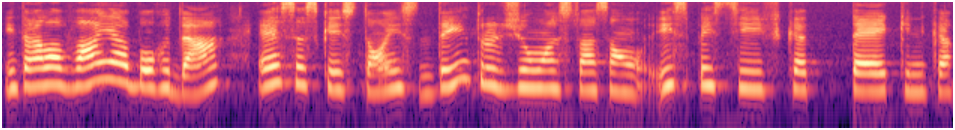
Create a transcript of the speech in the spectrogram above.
Então ela vai abordar essas questões dentro de uma situação específica, técnica,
